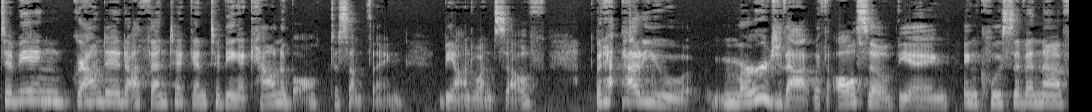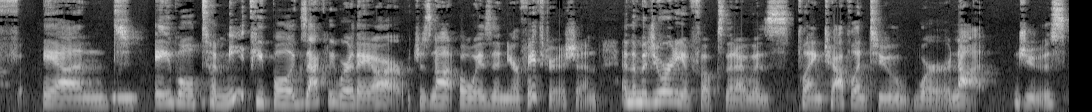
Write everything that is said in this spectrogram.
to being grounded, authentic, and to being accountable to something beyond oneself. But how do you merge that with also being inclusive enough and able to meet people exactly where they are, which is not always in your faith tradition? And the majority of folks that I was playing chaplain to were not Jews.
